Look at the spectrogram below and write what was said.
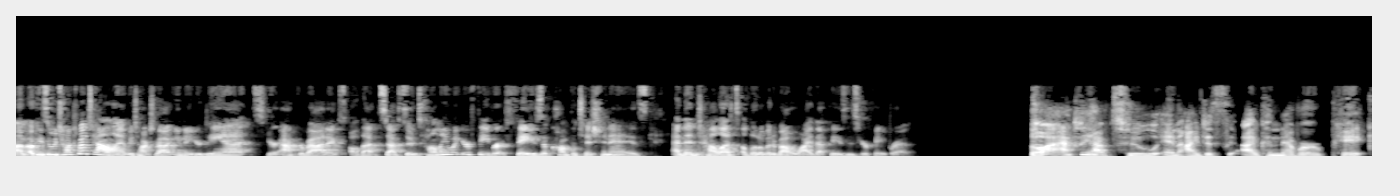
Um, okay, so we talked about talent. We talked about, you know, your dance, your acrobatics, all that stuff. So tell me what your favorite phase of competition is, and then tell us a little bit about why that phase is your favorite. So I actually have two, and I just I can never pick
